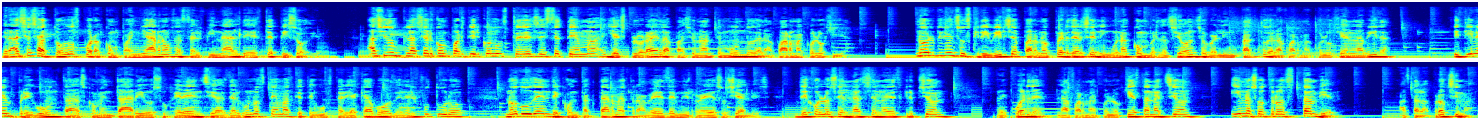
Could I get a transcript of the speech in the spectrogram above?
Gracias a todos por acompañarnos hasta el final de este episodio. Ha sido un placer compartir con ustedes este tema y explorar el apasionante mundo de la farmacología. No olviden suscribirse para no perderse ninguna conversación sobre el impacto de la farmacología en la vida. Si tienen preguntas, comentarios, sugerencias de algunos temas que te gustaría que aborde en el futuro, no duden de contactarme a través de mis redes sociales. Dejo los enlaces en la descripción. Recuerden, la farmacología está en acción y nosotros también. Hasta la próxima.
